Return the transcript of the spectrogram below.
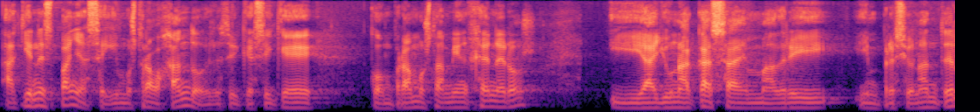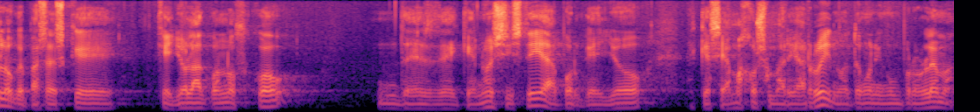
Aquí en España seguimos trabajando, es decir, que sí que compramos también géneros y hay una casa en Madrid impresionante, lo que pasa es que, que yo la conozco desde que no existía, porque yo, que se llama José María Ruiz, no tengo ningún problema.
